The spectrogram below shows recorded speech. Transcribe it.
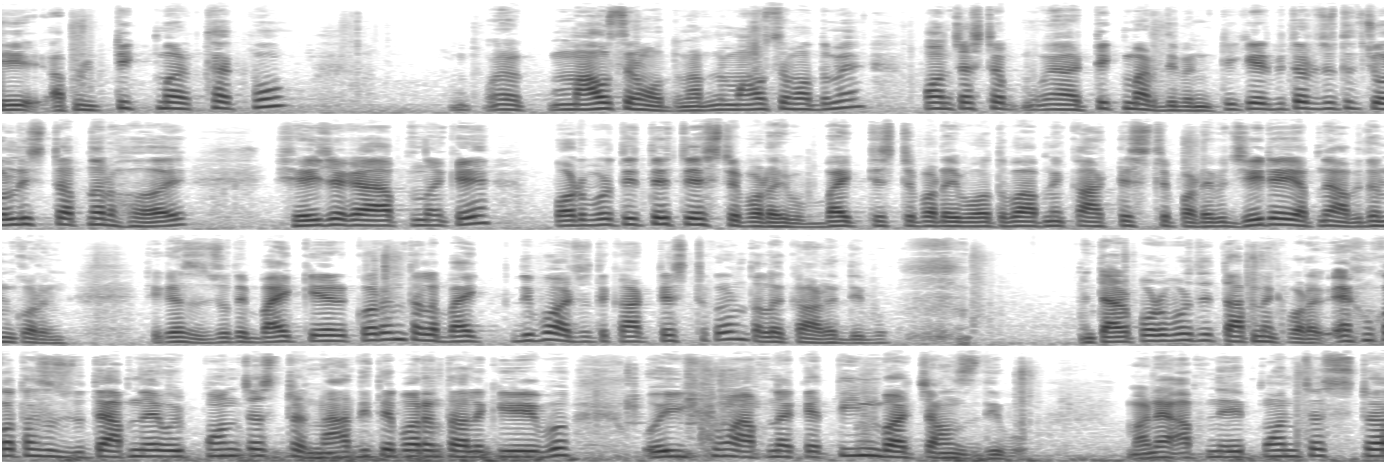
এই আপনি টিক মার্ক থাকব মাউসের মাধ্যমে। আপনি মাউসের মাধ্যমে পঞ্চাশটা টিক মার্ক দিবেন। টিকের ভিতরে যদি চল্লিশটা আপনার হয়, সেই জায়গায় আপনাকে পরবর্তীতে টেস্টে পাঠাইব বাইক টেস্টে পাঠাইব, অথবা আপনি কার টেস্টে পাঠাইব যেটাই আপনি আবেদন করেন। ঠিক আছে? যদি বাইকের করেন, তাহলে বাইক দিব, আর যদি কার টেস্ট করেন, তাহলে কারে দিব। তার পরবর্তীতে আপনাকে পড়াবে। এখন কথা আছে যদি আপনি ওই পঞ্চাশটা না দিতে পারেন, তাহলে কী হইব? ওই সময় আপনাকে তিনবার চান্স দিব। মানে আপনি এই পঞ্চাশটা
